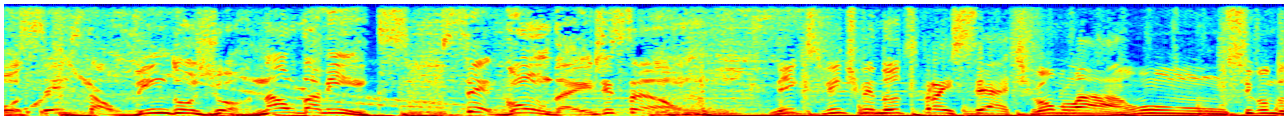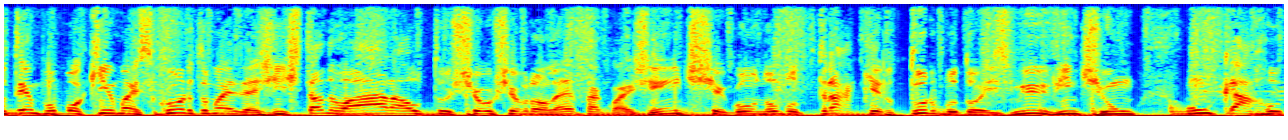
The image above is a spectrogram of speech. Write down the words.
Você está ouvindo o Jornal da Mix, segunda edição. Mix 20 minutos para as 7. Vamos lá. Um segundo tempo um pouquinho mais curto, mas a gente está no ar. Auto Show Chevrolet tá com a gente. Chegou o novo Tracker Turbo 2021, um carro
